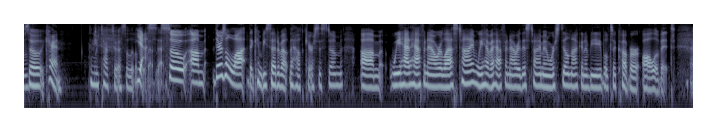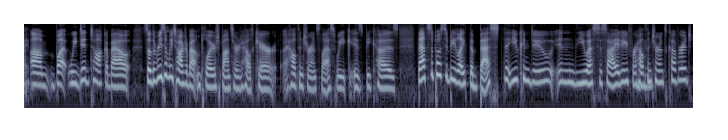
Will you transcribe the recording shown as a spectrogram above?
So, Karen, can you talk to us a little bit about Yes. that? So um, there's a lot that can be said about the healthcare system. Um, we had half an hour last time. We have a half an hour this time, and we're still not going to be able to cover all of it. Right. Um, but we did talk about. So the reason we talked about employer-sponsored healthcare, health insurance last week is because that's supposed to be like the best that you can do in the U.S. society for health insurance coverage,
